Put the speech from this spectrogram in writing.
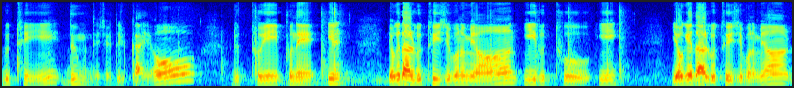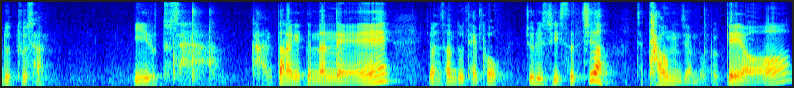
루트 2 넣으면 되죠. 넣을까요? 루트 2 분의 1 여기다 루트 2 집어넣으면 2 루트 2 여기에다 루트 2 집어넣으면 루트 3 2 루트 4 간단하게 끝났네. 연산도 대폭 줄일 수 있었죠? 자, 다음 문제 한번 볼게요.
